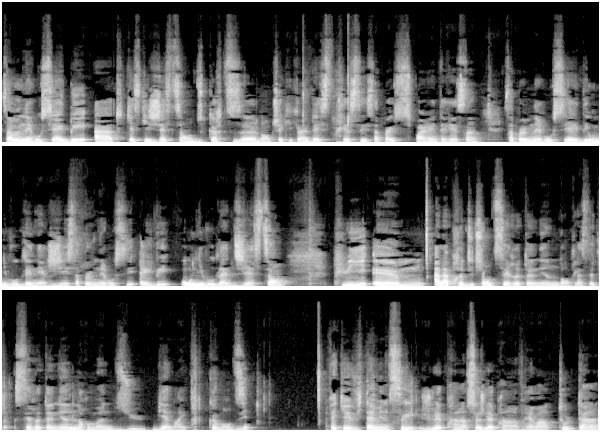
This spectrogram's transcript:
Ça va venir aussi aider à tout ce qui est gestion du cortisol. Donc, chez quelqu'un de stressé, ça peut être super intéressant. Ça peut venir aussi aider au niveau de l'énergie, ça peut venir aussi aider au niveau de la digestion. Puis euh, à la production de sérotonine, donc la sérotonine, l'hormone du bien-être, comme on dit. Fait que vitamine C, je le prends, ça je le prends vraiment tout le temps.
